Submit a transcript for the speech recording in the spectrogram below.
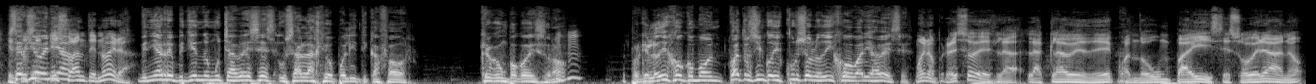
Entonces, Sergio venía- eso antes no era. Venía repitiendo muchas veces usar la geopolítica a favor. Creo que un poco eso, ¿no? Porque lo dijo como en cuatro o cinco discursos, lo dijo varias veces. Bueno, pero eso es la, la clave de cuando un país es soberano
